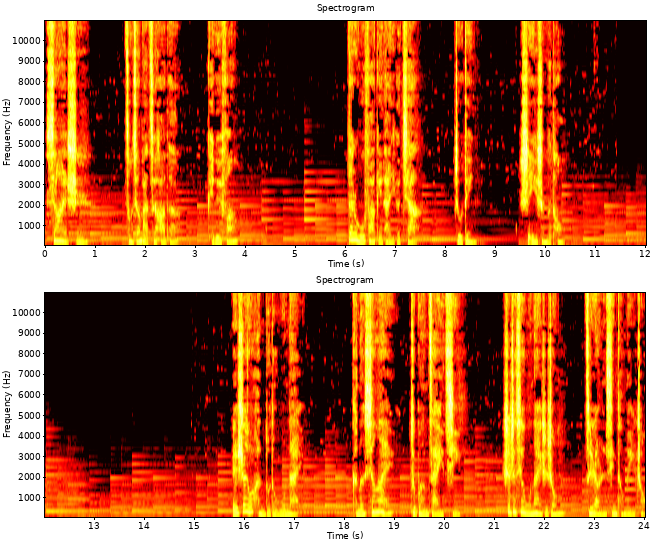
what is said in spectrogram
相爱时，总想把最好的给对方，但是无法给他一个家，注定是一生的痛。人生有很多的无奈，可能相爱就不能在一起，是这些无奈之中最让人心疼的一种。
